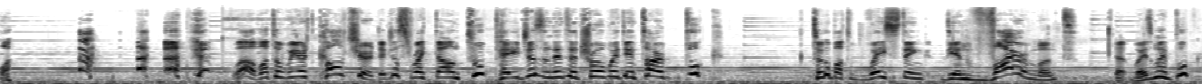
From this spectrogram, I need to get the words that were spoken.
one. wow, what a weird culture! They just write down two pages and then they throw away the entire book! Talk about wasting the environment! Uh, where's my book?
